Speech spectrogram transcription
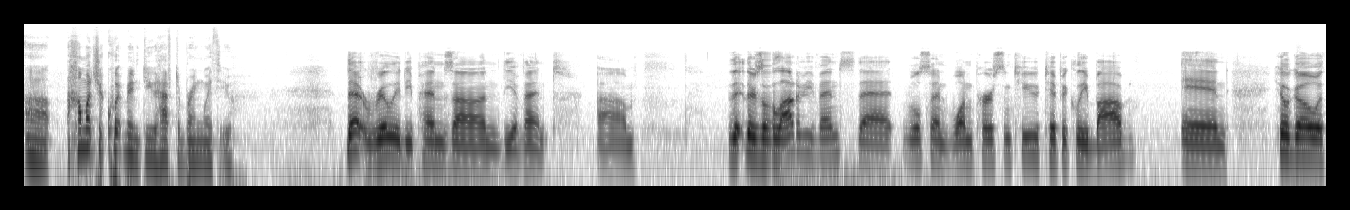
uh, how much equipment do you have to bring with you? That really depends on the event. Um, th- there's a lot of events that we'll send one person to, typically Bob, and he'll go with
